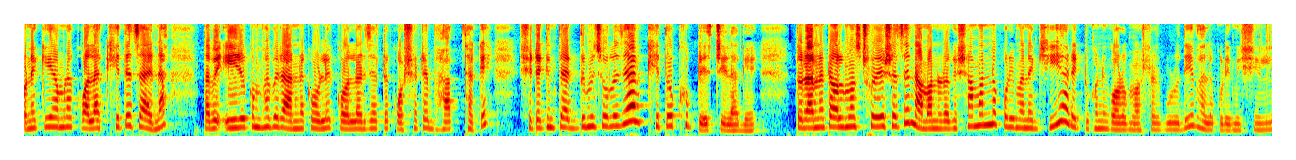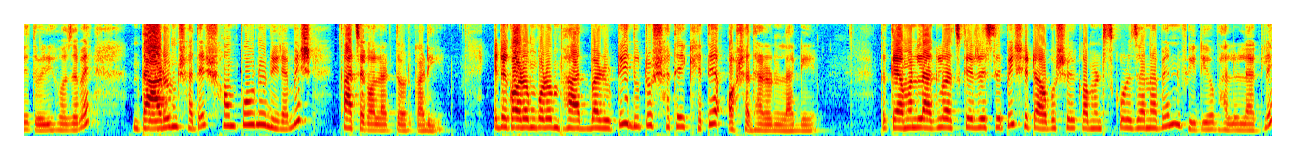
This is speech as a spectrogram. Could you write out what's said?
অনেকেই আমরা কলা খেতে চাই না, তবে এইরকমভাবে রান্না করলে কলার যে একটা কষাটে ভাব থাকে, সেটা কিন্তু একদমই চলে যায় আর খেতেও খুব টেস্টি লাগে। তো রান্নাটা অলমোস্ট হয়ে এসেছে। নামানোর আগে সামান্য পরিমাণে ঘি আর একটুখানি গরম মশলার গুঁড়ো দিয়ে ভালো করে মিশিয়ে নিলে তৈরি হয়ে যাবে দারুণ স্বাদের সম্পূর্ণ নিরামিষ কাঁচা কলার তরকারি। এটা গরম গরম ভাত বা রুটি দুটোর সাথেই খেতে অসাধারণ লাগে। তো কেমন লাগল আজকের রেসিপি সেটা অবশ্যই কমেন্টস করে জানাবেন। ভিডিও ভালো লাগলে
